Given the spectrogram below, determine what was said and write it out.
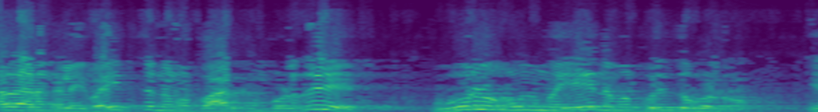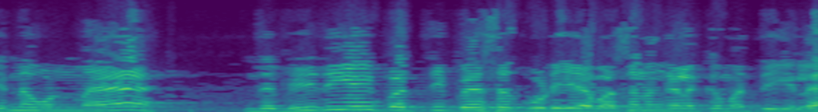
ஆதாரங்களை வைத்து நம்ம பார்க்கும் பொழுது ஒரு உண்மையை நம்ம புரிந்து கொள்றோம். என்ன உண்மை? இந்த விதியை பற்றி பேசக்கூடிய வசனங்களுக்கு மத்தியில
